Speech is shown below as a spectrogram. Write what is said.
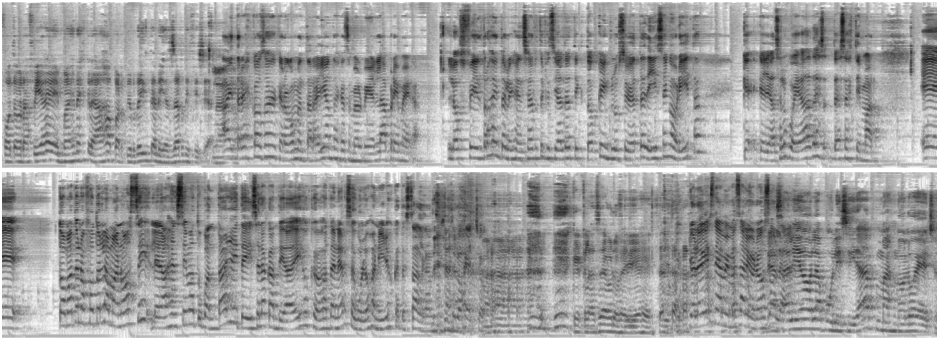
fotografías e imágenes creadas a partir de inteligencia artificial. Claro. Hay tres cosas que quiero comentar ahí antes que se me olviden. La primera, los filtros de inteligencia artificial de TikTok que inclusive te dicen ahorita que, que ya se los voy a des- desestimar. Eh, tómate una foto en la mano así, le das encima a tu pantalla y te dice la cantidad de hijos que vas a tener según los anillos que te salgan. No sé si lo has hecho. ¿Qué clase de brujería es esta? Yo le hice, a mí me salió una Me ha salido la publicidad, más no lo he hecho.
